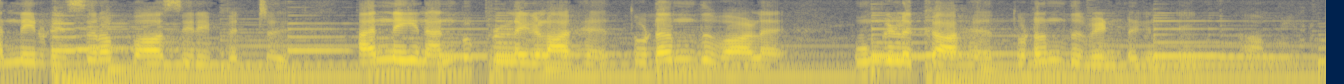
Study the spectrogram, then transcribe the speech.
அன்னையினுடைய சிறப்பு ஆசிரியை பெற்று அன்னையின் அன்பு பிள்ளைகளாக தொடர்ந்து வாழ உங்களுக்காக தொடர்ந்து வேண்டுகின்றேன். ஆமீன்.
